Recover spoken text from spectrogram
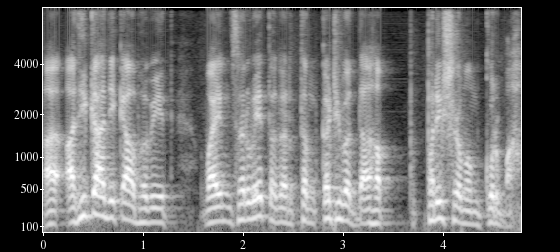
अधिकाधिका भवेत् वयं सर्वे तदर्थं कटिबद्धाः परिश्रमं कुर्मः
